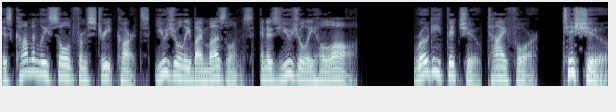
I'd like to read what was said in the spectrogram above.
is commonly sold from street carts, usually by Muslims, and is usually halal. Roti thichu Thai for tissue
